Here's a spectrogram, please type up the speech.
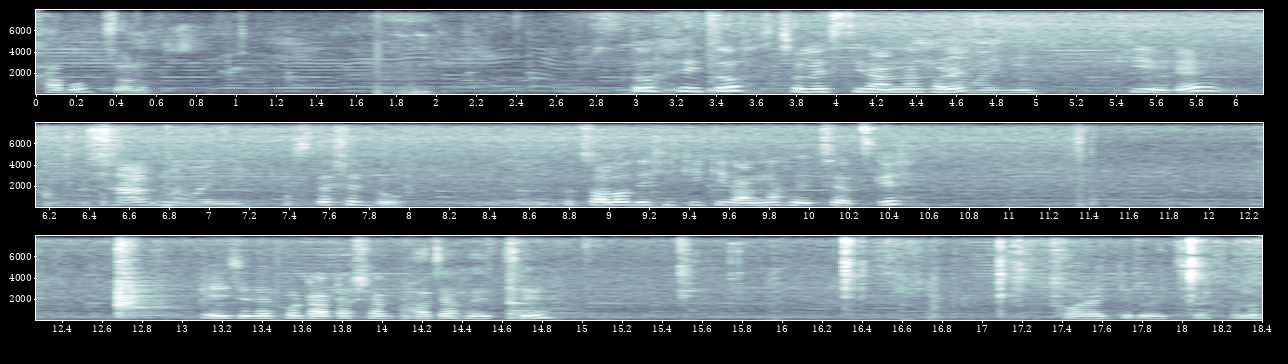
খাব, চলো। তো এই তো চলে এসেছি রান্নাঘরে। কি ওটা? শাক নামাইনি। উস্তা সেদ্ধ তো চলো দেখি কি কি রান্না হয়েছে আজকে। এই যে দেখো ডাটা শাক ভাজা হয়েছে। কড়াইতে রয়েছে এখনও।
